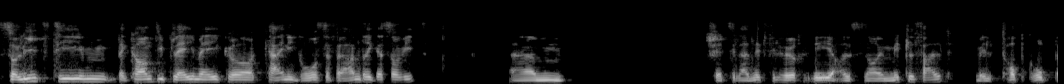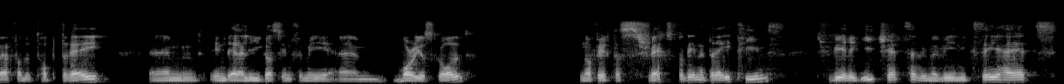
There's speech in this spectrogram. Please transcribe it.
solides Team, bekannte Playmaker, keine großen Veränderungen so weit. Ähm, ich schätze leider nicht viel höher als noch im Mittelfeld, weil die Top-Gruppe von der Top 3 ähm, in der Liga sind für mich ähm, Warriors Gold. Noch vielleicht das Schwächste von diesen drei Teams. Schwierig einzuschätzen, weil man wenig gesehen hat.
